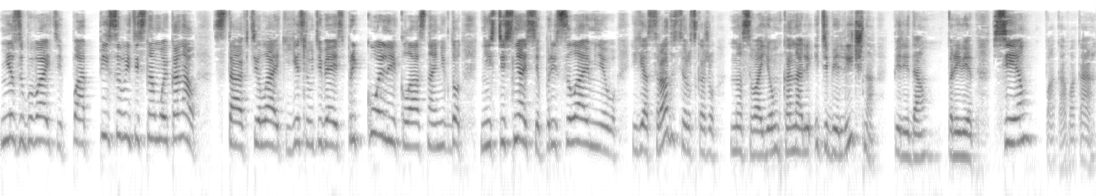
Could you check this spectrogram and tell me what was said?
Не забывайте, подписывайтесь на мой канал, ставьте лайки. Если у тебя есть прикольный и классный анекдот, не стесняйся, присылай мне его, и я с радостью расскажу на своем канале и тебе лично передам привет. Всем пока-пока.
